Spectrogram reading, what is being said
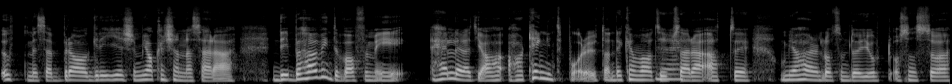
upp med så bra grejer som jag kan känna så här. Det behöver inte vara för mig heller att jag har tänkt på det utan det kan vara typ Nej. så här att eh, om jag hör en låt som du har gjort och sen så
